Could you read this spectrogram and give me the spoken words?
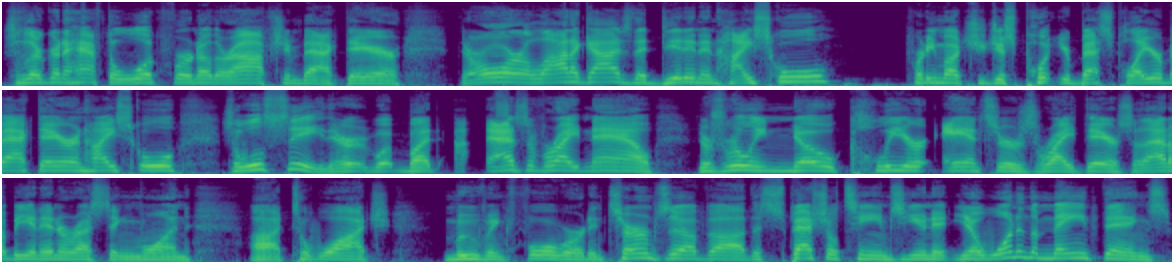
so they're going to have to look for another option back there. There are a lot of guys that did it in high school. Pretty much, you just put your best player back there in high school. So we'll see. There, but as of right now, there's really no clear answers right there. So that'll be an interesting one uh, to watch moving forward. In terms of uh, the special teams unit, you know, one of the main things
